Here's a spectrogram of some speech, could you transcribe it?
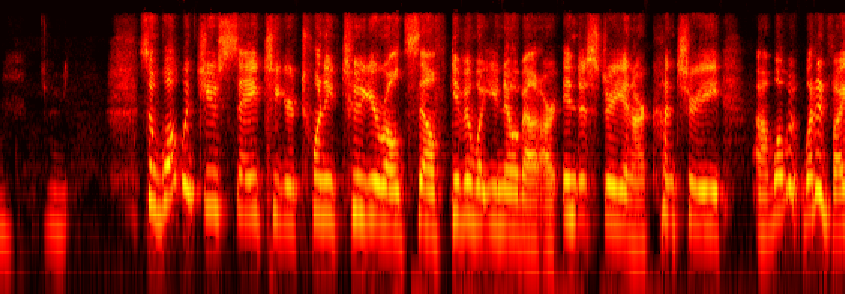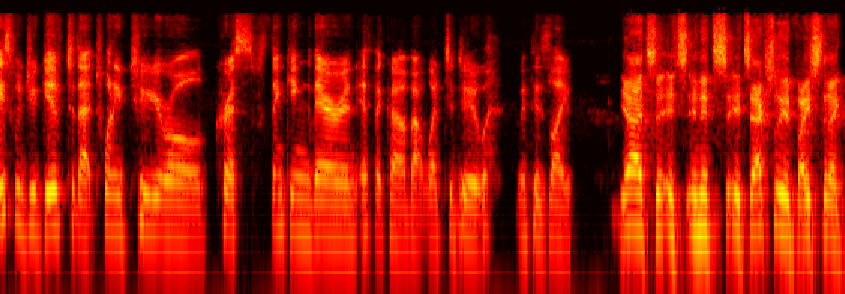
Mm-hmm. So, what would you say to your 22 year old self, given what you know about our industry and our country? Uh, what what advice would you give to that 22 year old Chris thinking there in Ithaca about what to do with his life? Yeah, it's it's and it's it's actually advice that I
